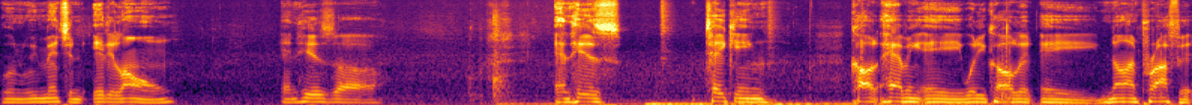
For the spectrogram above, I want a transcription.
when we mentioned Eddie Long and his uh, and his taking, call having a what do you call it, a nonprofit,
